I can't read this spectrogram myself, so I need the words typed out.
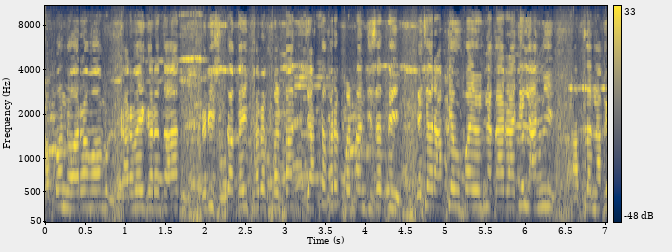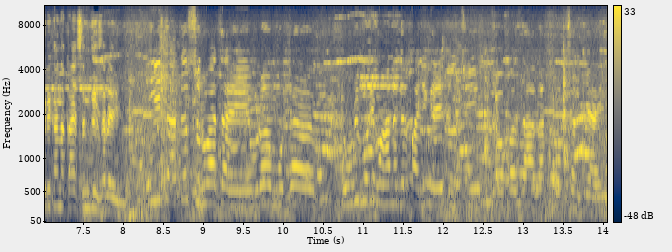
आपण वारंवार कारवाई करत आहात तरी सुद्धा काही फरक पडतात जास्त फरक पडताना दिसत नाही. त्याच्यावर आपल्या उपाययोजना काय राहतील आणि आपल्या नागरिकांना काय संदेश राहील? ही तर आता सुरुवात आहे. एवढं मोठं एवढी मोठी महानगरपालिका आहे तुमची. जवळपास दहा लाख लोकसंख्या आहे.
